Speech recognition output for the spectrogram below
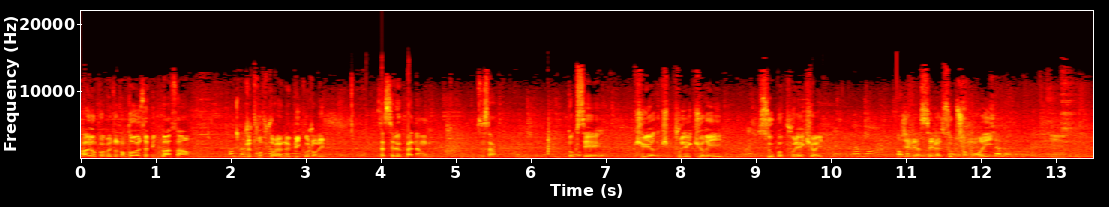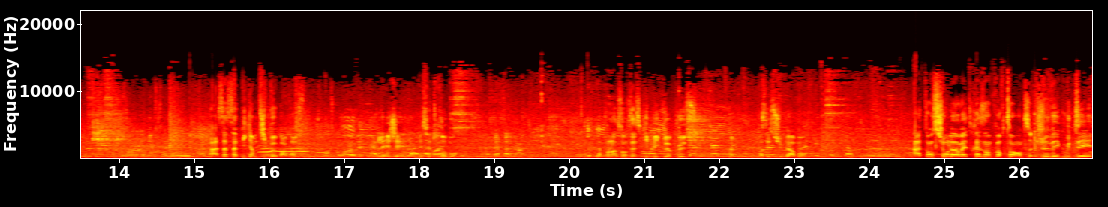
Ah oui, on peut mettre autant qu'on veut, ça pique pas ça. hein. Je trouve que rien ne pique aujourd'hui. Ça c'est le panang, c'est ça? Donc c'est poulet curry, soupe au poulet curry. J'ai versé la soupe sur mon riz. Ah ça, ça pique un petit peu par contre. Léger, mais c'est trop bon. Pour l'instant, c'est ce qui pique le plus. C'est super bon. Attention, l'heure est très importante. Je vais goûter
